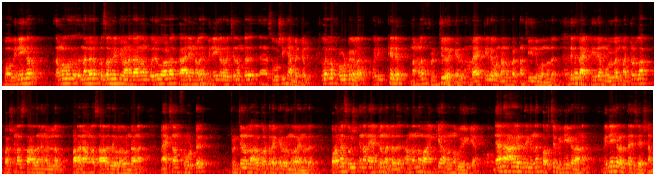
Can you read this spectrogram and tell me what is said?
അപ്പോൾ വിനീഗർ നമ്മൾ നല്ലൊരു പ്രിസർവേറ്റീവ് ആണ്. കാരണം നമുക്ക് ഒരുപാട് കാര്യങ്ങൾ വിനീഗർ വെച്ച് നമുക്ക് സൂക്ഷിക്കാൻ പറ്റും. ഇതുപോലുള്ള ഫ്രൂട്ടുകൾ ഒരിക്കലും നമ്മൾ ഫ്രിഡ്ജിൽ വെക്കരുത്. ബാക്ടീരിയ കൊണ്ടാണ് പെട്ടെന്ന് ചീഞ്ഞു പോകുന്നത്. ഇതിന്റെ ബാക്ടീരിയ മുഴുവൻ മറ്റുള്ള ഭക്ഷണ സാധനങ്ങളിലും പടരാനുള്ള സാധ്യതയുള്ളത് കൊണ്ടാണ് മാക്സിമം ഫ്രൂട്ട് ഫ്രിഡ്ജിനുള്ള അകത്തോട്ട് വെക്കരുത് എന്ന് പറയുന്നത്. പുറമെ സൂക്ഷിക്കുന്നതാണ് ഏറ്റവും നല്ലത്. അന്നന്ന് വാങ്ങിക്കുക അന്നന്ന് ഉപയോഗിക്കുക. ഞാൻ ആകെ എടുത്തിരിക്കുന്നത് കുറച്ച് വിനീഗറാണ് വിനീഗർ എടുത്തതിന് ശേഷം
